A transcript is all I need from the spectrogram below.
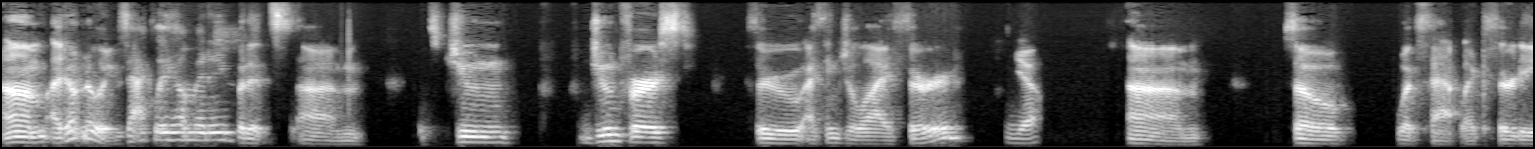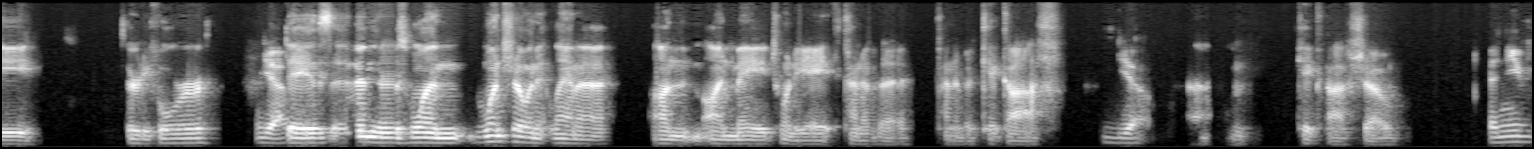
Um, I don't know exactly how many, but it's um, it's June June 1st through I think July 3rd. Yeah. Um, so what's that like 30, 34 Yeah. days? And then there's one one show in Atlanta on on May 28th, kind of a kind of a kickoff Yeah. kickoff show. And you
